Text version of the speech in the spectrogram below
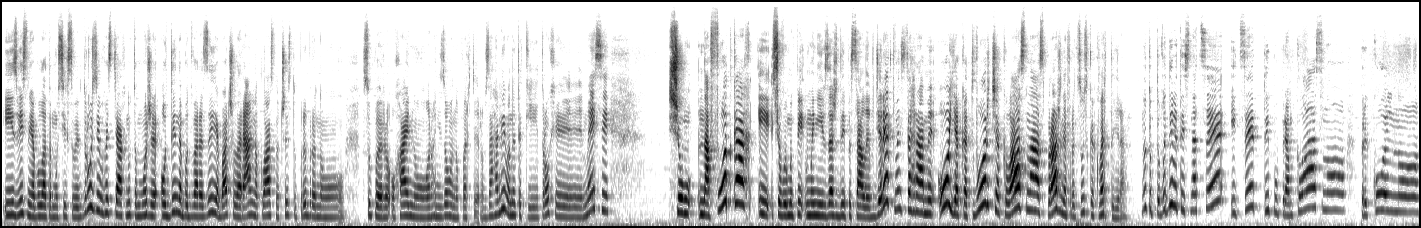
І звісно, я була там у всіх своїх друзів в гостях. Ну там може один або два рази я бачила реально класну, чисту прибрану. Супер охайну організовану квартиру. Взагалі вони такі трохи месі що на фотках, і що ви мені завжди писали в Директ в інстаграмі: о, яка творча, класна, справжня французька квартира. Ну, тобто, ви дивитесь на це, і це, типу, прям класно, прикольно,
